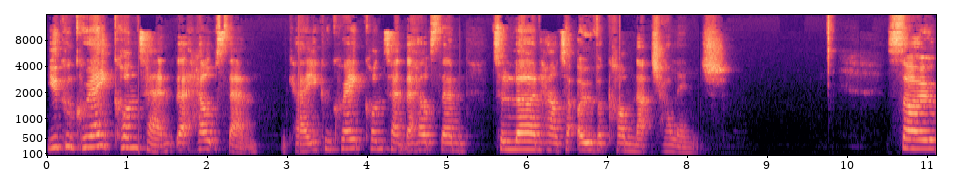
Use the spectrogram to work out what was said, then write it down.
you can create content that helps them. Okay, you can create content that helps them to learn how to overcome that challenge. So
